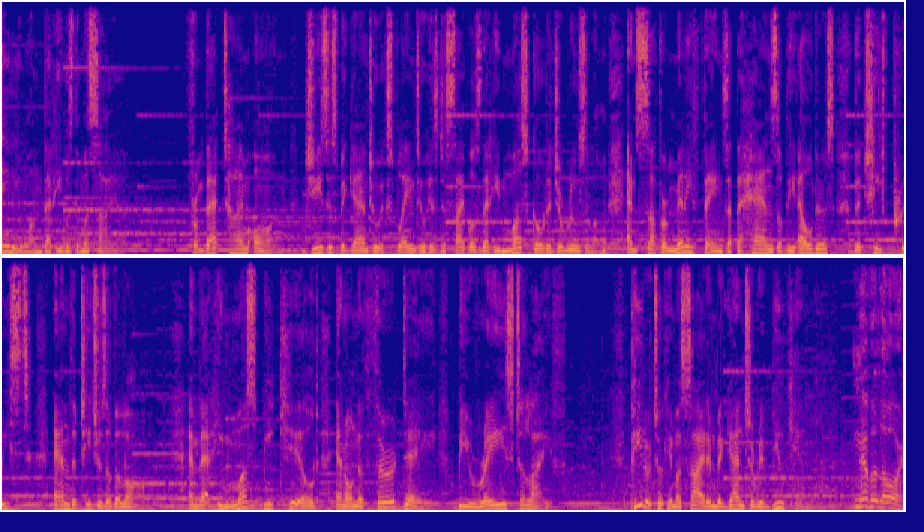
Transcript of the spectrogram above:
anyone that he was the Messiah. From that time on, Jesus began to explain to his disciples that he must go to Jerusalem and suffer many things at the hands of the elders, the chief priests, and the teachers of the law, and that he must be killed and on the third day be raised to life. Peter took him aside and began to rebuke him. Never, Lord.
